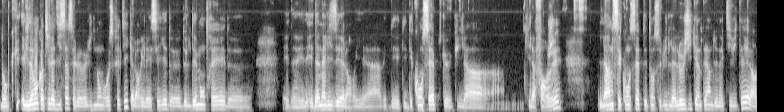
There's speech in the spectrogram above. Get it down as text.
Donc évidemment, quand il a dit ça, c'est le valu de nombreuses critiques. Alors il a essayé de, le démontrer et d'analyser. Alors il a, avec des, concepts qu'il a, qu'il a forgés. L'un de ces concepts étant celui de la logique interne d'une activité. Alors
